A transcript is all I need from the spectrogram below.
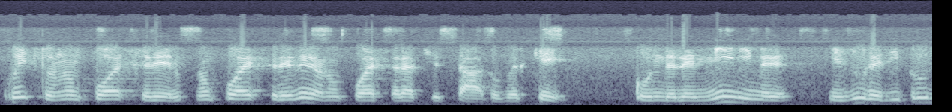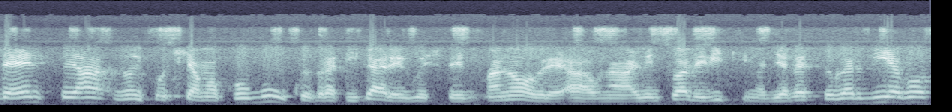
questo non può essere, non può essere vero, non può essere accettato perché con delle minime misure di prudenza noi possiamo comunque praticare queste manovre a una eventuale vittima di arresto cardiaco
